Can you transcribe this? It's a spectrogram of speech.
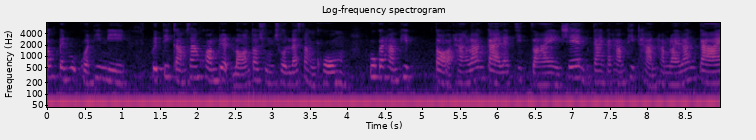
ต้องเป็นบุคคลที่มีพฤติกรรมสร้างความเดือดร้อนต่อชุมชนและสังคม ผู้กระทำผิดต่อทางร่างกายและจิตใจ เช่น การกระทำผิดฐานทำร้ายร่างกาย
